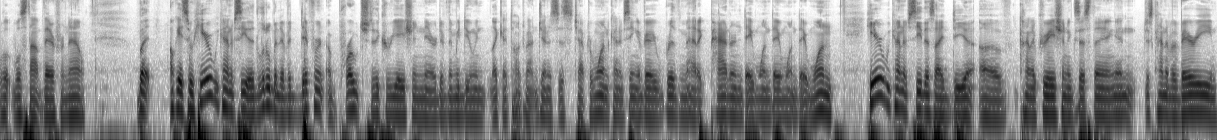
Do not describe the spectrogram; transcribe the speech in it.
we'll we'll stop there for now. But Okay, so here we kind of see a little bit of a different approach to the creation narrative than we do in, like I talked about in Genesis chapter 1, kind of seeing a very rhythmic pattern day one, day one, day one. Here we kind of see this idea of kind of creation existing and just kind of a very,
